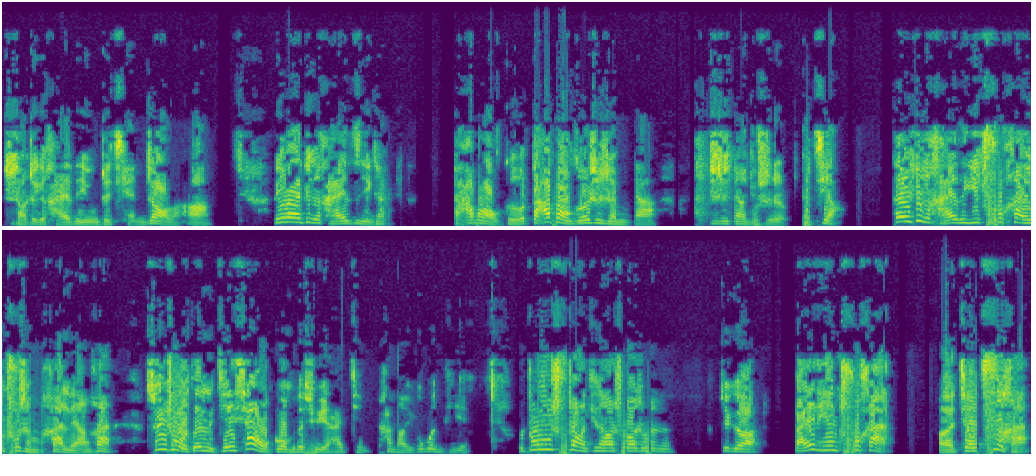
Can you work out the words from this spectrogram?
至少这个孩子有这前兆了啊。另外，这个孩子你看打饱嗝，打饱嗝是什么呀？实际上就是不降。但是这个孩子一出汗又出什么汗？凉汗。所以说我在那今天下午跟我们的学员还经探讨一个问题，我中医书上经常说说是这个白天出汗，呃叫自汗，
